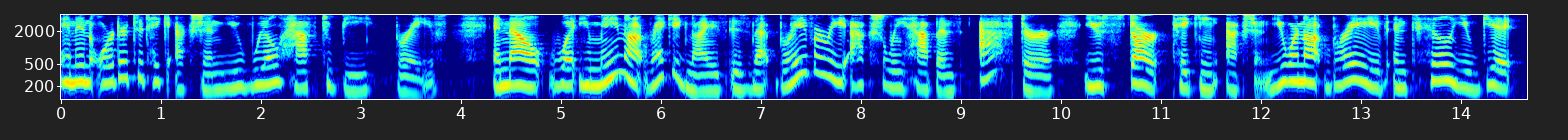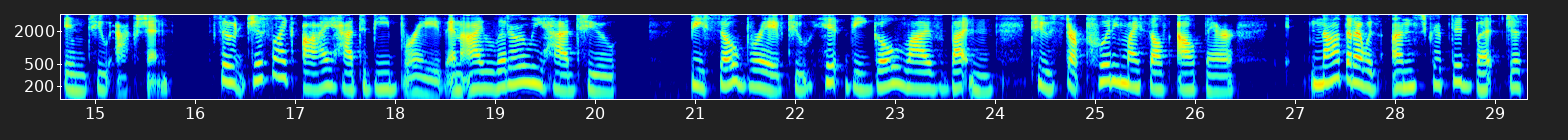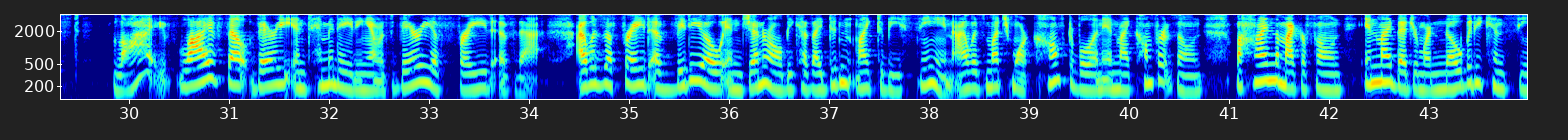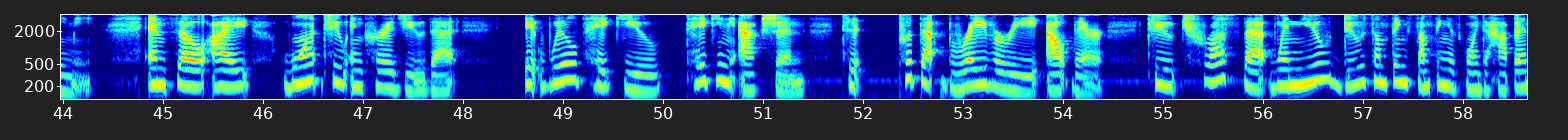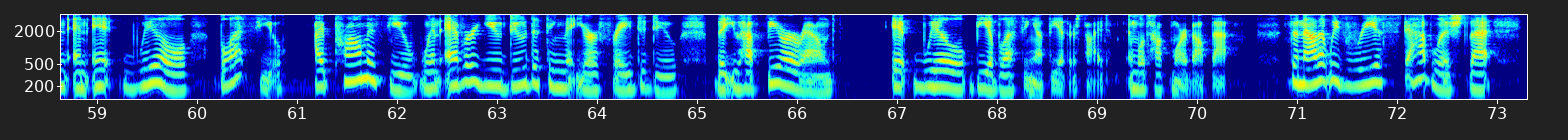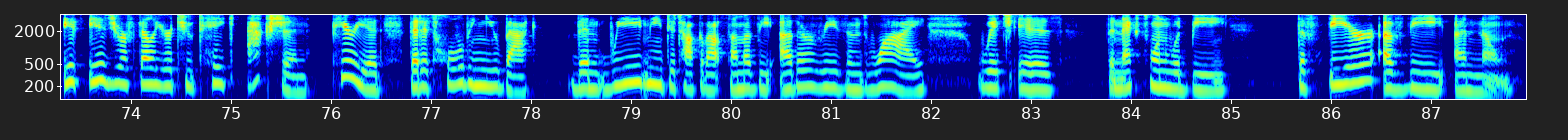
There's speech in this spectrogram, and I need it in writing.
And in order to take action, you will have to be brave. And now, what you may not recognize is that bravery actually happens after you start taking action. You are not brave until you get into action. So, just like I had to be brave, and I literally had to be so brave to hit the go live button to start putting myself out there. Not that I was unscripted, but just live. Live felt very intimidating. I was very afraid of that. I was afraid of video in general because I didn't like to be seen. I was much more comfortable and in my comfort zone behind the microphone in my bedroom where nobody can see me. And so I want to encourage you that it will take you taking action to put that bravery out there to trust that when you do something, something is going to happen and it will bless you. I promise you, whenever you do the thing that you're afraid to do, that you have fear around, it will be a blessing at the other side. And we'll talk more about that. So now that we've reestablished that it is your failure to take action, period, that is holding you back, then we need to talk about some of the other reasons why, which is the next one would be the fear of the unknown.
